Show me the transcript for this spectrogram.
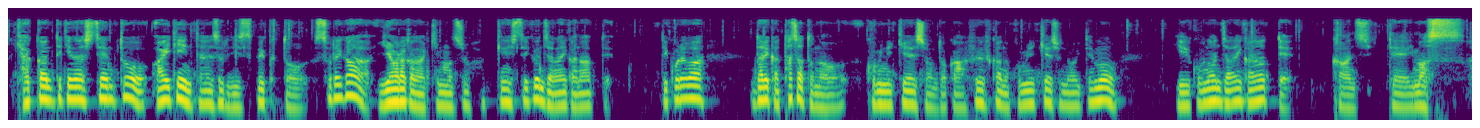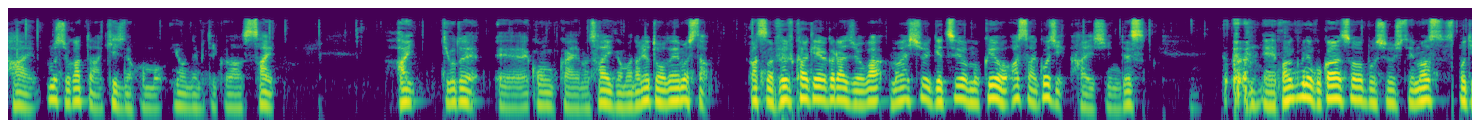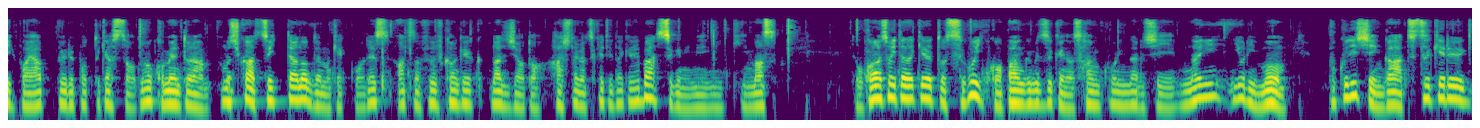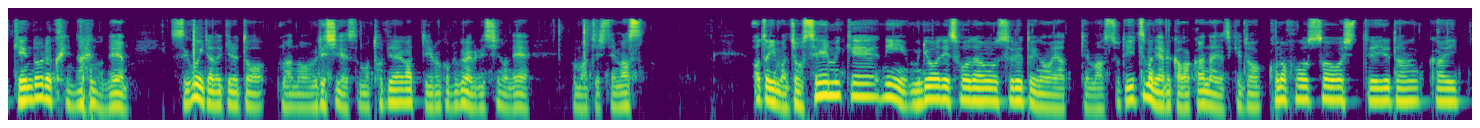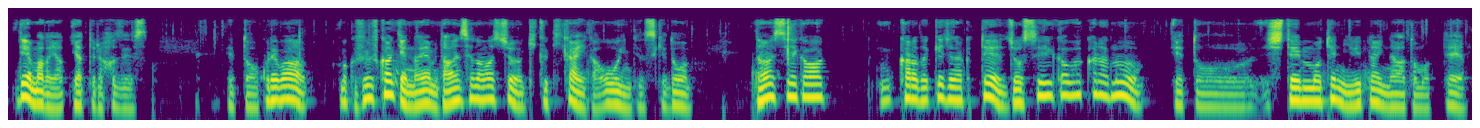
客観的な視点と相手に対するリスペクト、それが柔らかな気持ちを発見していくんじゃないかなって。で、これは誰か他者とのコミュニケーションとか、夫婦間のコミュニケーションにおいても有効なんじゃないかなって感じています。はい。もしよかったら記事の方も読んでみてください。はい。ということで、えー、今回も最後までありがとうございました。アツの夫婦関係学ラジオは毎週月曜、木曜朝5時配信です。えー、番組のご感想を募集しています。Spotify、Apple Podcast のコメント欄、もしくは Twitter などでも結構です。あつの夫婦関係ラジオとハッシュタグをつけていただければすぐに見に行きます。ご感想いただけるとすごいこう番組作りの参考になるし、何よりも僕自身が続ける原動力になるので、すごいいただけると、あの、嬉しいです。もう飛び上がって喜ぶぐらい嬉しいので、お待ちしています。あと今、女性向けに無料で相談をするというのをやってます。ちょっといつまでやるかわかんないですけど、この放送をしている段階でまだやってるはずです。えっと、これは、僕、夫婦関係に悩む男性の話を聞く機会が多いんですけど、男性側からだけじゃなくて、女性側からの、えっと、視点も手に入れたいなと思って、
